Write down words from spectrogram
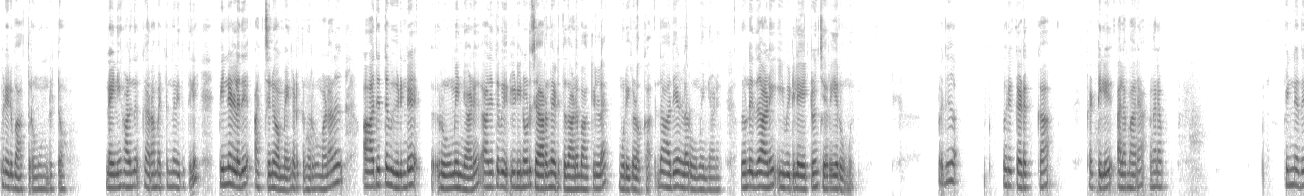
ഇവിടെ ഒരു ബാത്റൂം ഉണ്ട് കേട്ടോ ഡൈനിങ് ഹാളിൽ നിന്ന് കയറാൻ പറ്റുന്ന വിധത്തിൽ പിന്നെ ഉള്ളത് അച്ഛനും അമ്മയും കിടക്കുന്ന റൂമാണ് അത് ആദ്യത്തെ വീടിന്റെ റൂം തന്നെയാണ്. ആദ്യത്തെ വീടിനോട് ചേർന്ന് എടുത്തതാണ് ബാക്കിയുള്ള മുറികളൊക്കെ. ഇത് ആദ്യമുള്ള റൂം തന്നെയാണ്. അതുകൊണ്ട് ഇതാണ് ഈ വീട്ടിലെ ഏറ്റവും ചെറിയ റൂം അപ്പോൾ ഇത് ഒരു കിടക്ക കട്ടിൽ അലമാര അങ്ങനെ പിന്നെ ഇത്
